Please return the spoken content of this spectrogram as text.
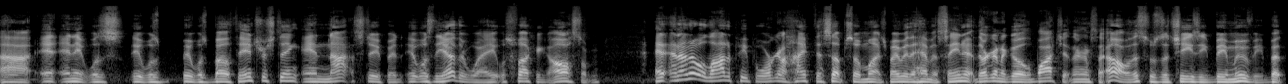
Uh, and, and, it was it was it was both interesting and not stupid. It was the other way. It was fucking awesome. And, and I know a lot of people were going to hype this up so much. Maybe they haven't seen it. They're going to go watch it. and They're going to say, "Oh, this was a cheesy B movie," but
